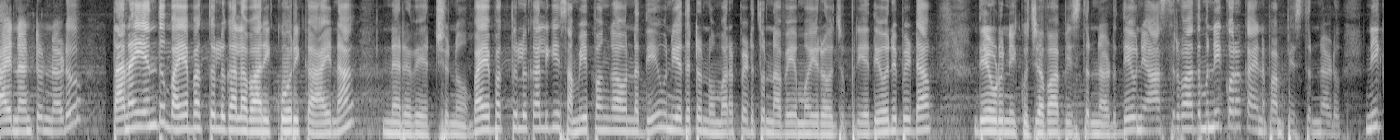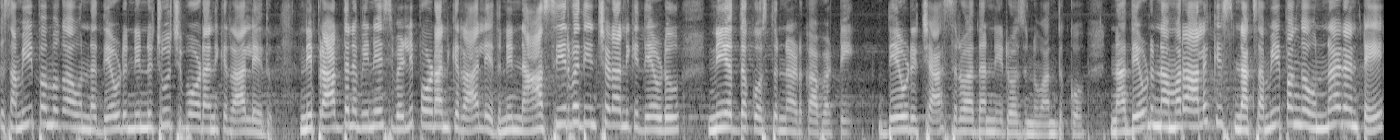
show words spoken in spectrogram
ఆయన అంటున్నాడు తన ఎందు భయభక్తులు గల వారి కోరిక ఆయన నెరవేర్చును. భయభక్తులు కలిగి సమీపంగా ఉన్న దేవుని ఎదుట నువ్వు మొరపెడుతున్నావేమో ఈరోజు. ప్రియ దేవుని బిడ్డ దేవుడు నీకు జవాబిస్తున్నాడు. దేవుని ఆశీర్వాదము నీ కొరకు ఆయన పంపిస్తున్నాడు. నీకు సమీపముగా ఉన్న దేవుడు నిన్ను చూచిపోవడానికి రాలేదు. నీ ప్రార్థన వినేసి వెళ్ళిపోవడానికి రాలేదు. నిన్ను ఆశీర్వదించడానికి దేవుడు నీ యొద్దకు వస్తున్నాడు కాబట్టి. దేవుడి ఆశీర్వాదాన్ని ఈరోజు నువ్వు అందుకో. నా దేవుడు నమ్మర ఆలకి నాకు సమీపంగా ఉన్నాడంటే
